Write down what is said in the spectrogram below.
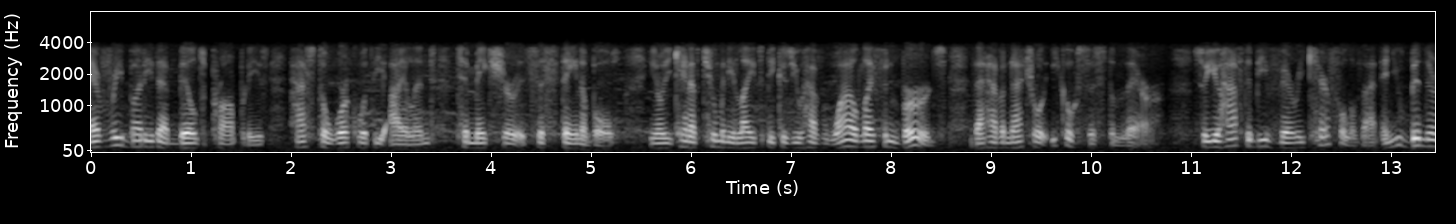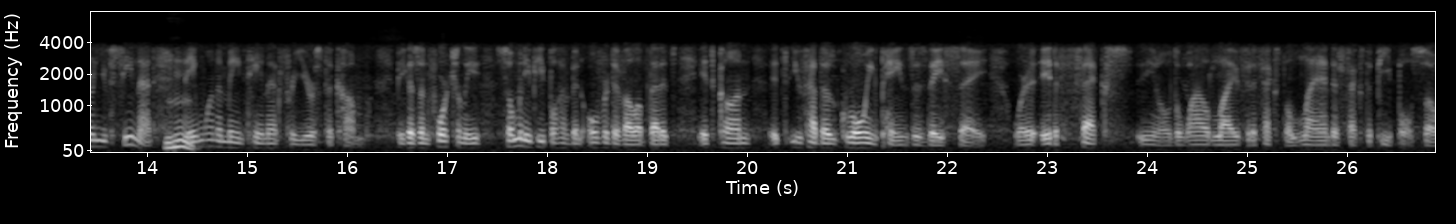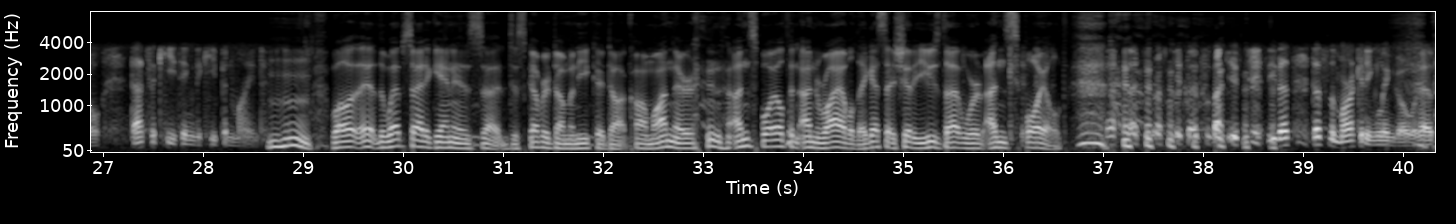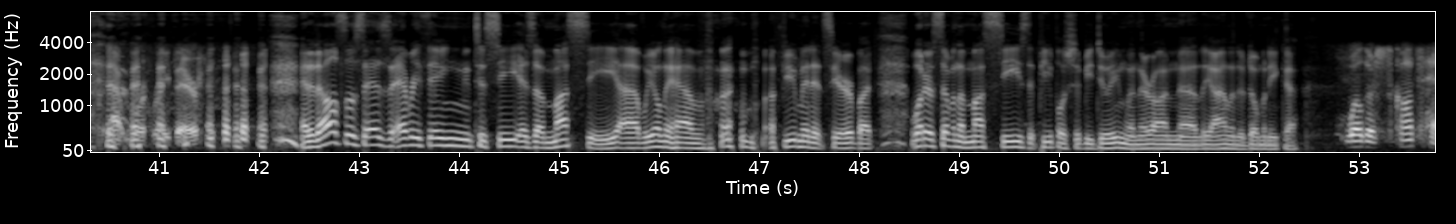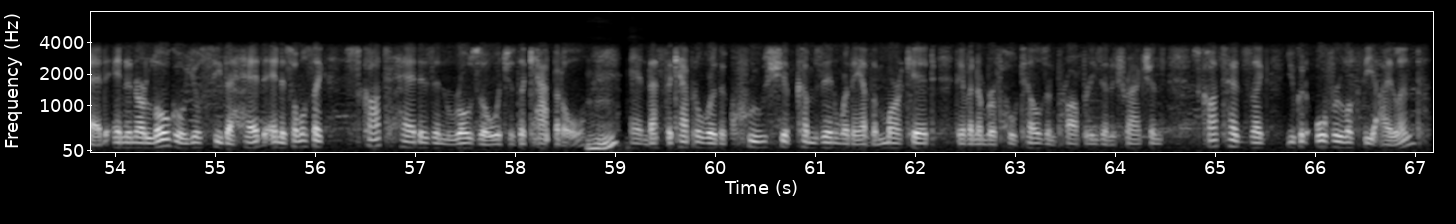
Everybody that builds properties has to work with the island to make sure it's sustainable. You know, you can't have too many lights because you have wildlife and birds that have a natural ecosystem there. So you have to be very careful of that. And you've been there and you've seen that. They want to maintain that for years to come because unfortunately so many people have been overdeveloped that it's it's gone it's you've had those growing pains as they say where it affects, you know, the wildlife, it affects the land, it affects the people. So that's a key thing to keep in mind. hmm Well, uh, the website again is uh, discoverdominica.com. On there, unspoiled and unrivaled. I guess I should have used that word, unspoiled. that's right. That's nice. See, that's that's the marketing lingo at, at work right there. and it also says everything to see is a must see. Uh, we only have a few minutes here, but what are some of the must sees that people should be doing when they're on uh, the island of Dominica? Well, there's Scott's Head, and in our logo, you'll see the head, and it's almost like Scott's Head is in Roseau, which is the capital, Mm-hmm. and that's the capital where the cruise ship comes in, where they have the market, they have a number of hotels and properties and attractions. Scott's Head's like you could overlook the island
